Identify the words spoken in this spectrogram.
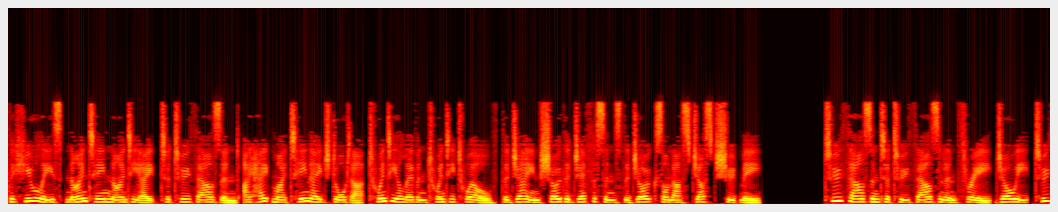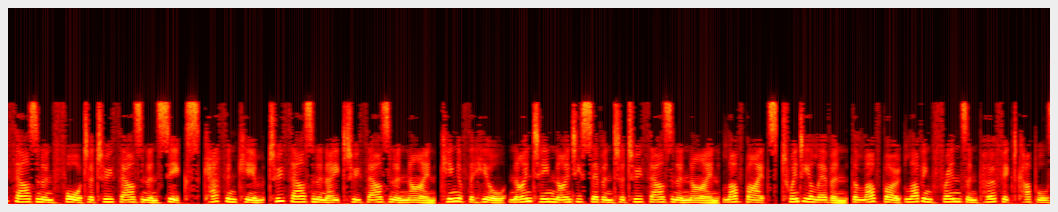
the Hughleys 1998 to 2000 I Hate My Teenage Daughter 2011-2012 The Jane Show The Jeffersons The Jokes on Us Just Shoot Me 2000 to 2003 Joey 2004 to 2006 Kath and Kim 2008 2009 King of the Hill 1997 to 2009 Love Bites 2011 The Love Boat Loving Friends and Perfect Couples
